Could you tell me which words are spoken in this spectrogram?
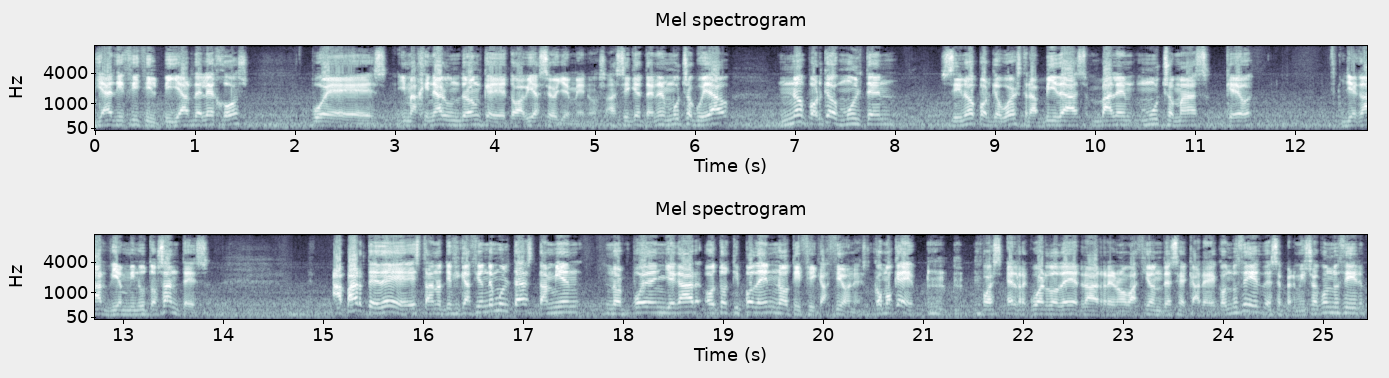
ya es difícil pillar de lejos, pues imaginar un dron que todavía se oye menos. Así que tener mucho cuidado, no porque os multen, sino porque vuestras vidas valen mucho más que llegar 10 minutos antes. Aparte de esta notificación de multas, también nos pueden llegar otro tipo de notificaciones. ¿Como qué? pues el recuerdo de la renovación de ese carnet de conducir, de ese permiso de conducir,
